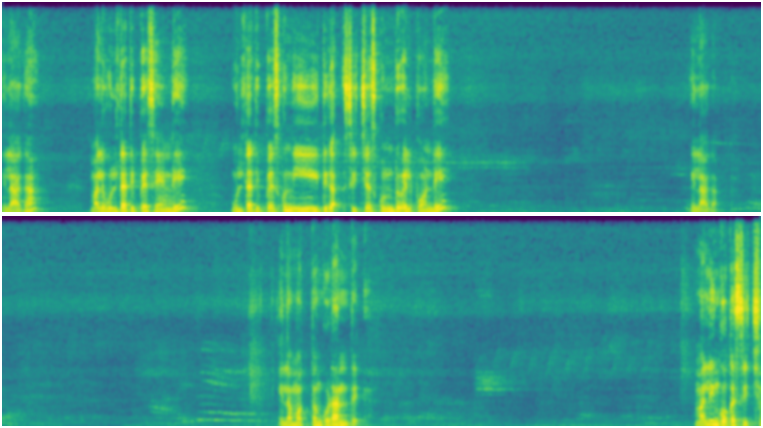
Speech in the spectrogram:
ఇలాగా. మళ్ళీ ఉల్టా తిప్పేసేయండి. ఉల్టా తిప్పేసుకుని నీట్గా స్టిచ్ చేసుకుంటూ వెళ్ళిపోండి. ఇలాగా. ఇలా మొత్తం కూడా అంతే. మళ్ళీ ఇంకొక స్టిచ్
